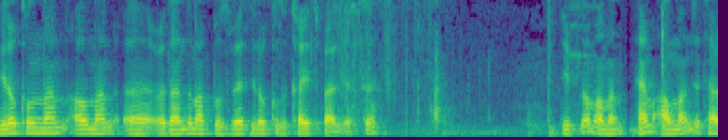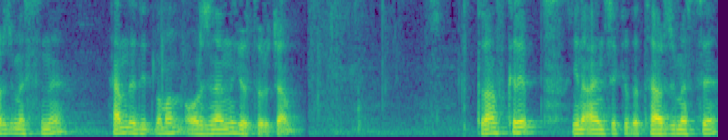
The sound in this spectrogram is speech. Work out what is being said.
dil okulundan alınan e, ödendi makbuz ve dil okulu kayıt belgesi, diplomamın hem Almanca tercümesini hem de diplomanın orijinalini götüreceğim. Transkript yine aynı şekilde tercümesi.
